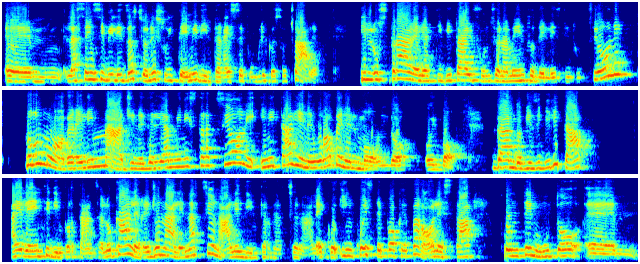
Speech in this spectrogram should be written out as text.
ehm, la sensibilizzazione sui temi di interesse pubblico e sociale. Illustrare le attività e il funzionamento delle istituzioni, promuovere l'immagine delle amministrazioni in Italia, in Europa e nel mondo, oibò, dando visibilità a eventi di importanza locale, regionale, nazionale ed internazionale. Ecco, in queste poche parole sta contenuto ehm,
